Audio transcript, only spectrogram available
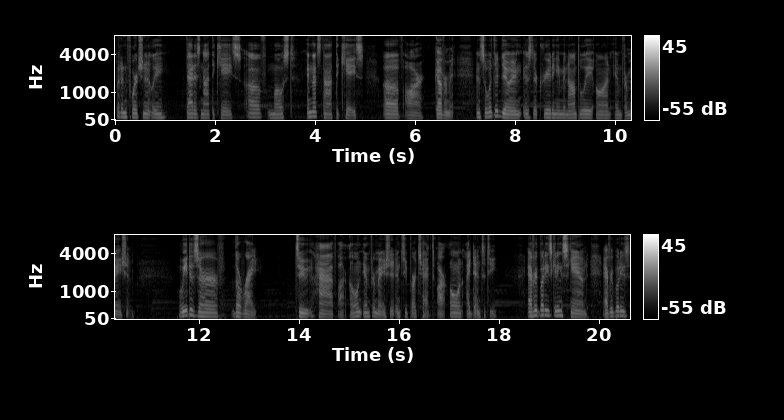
But unfortunately, that is not the case of most, and that's not the case of our government. And so, what they're doing is they're creating a monopoly on information. We deserve the right to have our own information and to protect our own identity. Everybody's getting scammed, everybody's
